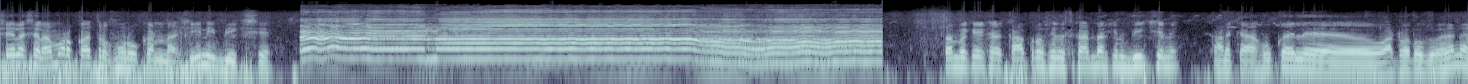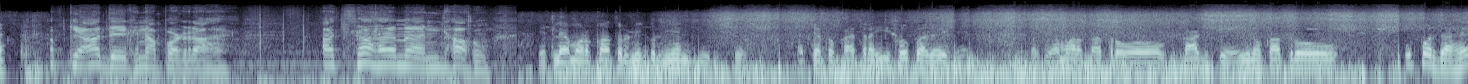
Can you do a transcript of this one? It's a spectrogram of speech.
છેલ્લે છેલ્લે અમારો કાતરો હું કરી નાખી એની બીક છે. તમે કઈ કાતરો છેલ્લે કાઢી નાખીને બીક છે ને? કારણ કે હું કઈ વાટવા તો જોઈએ ને? ક્યાં દેખના પડ રહા હૈ અચ્છા હૈ મેં અંધા હું એટલે અમારો કાતરો નીકળી એની બીક છે. અત્યારે તો કાતરા એ સોપા જાય છે. પછી અમારો કાતરો કાઢશે એનો કાતરો ઉપર જાહે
